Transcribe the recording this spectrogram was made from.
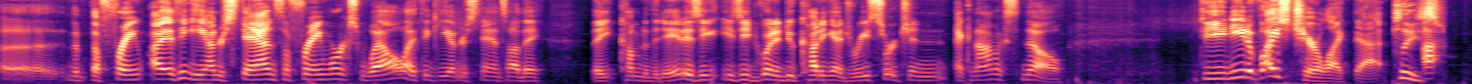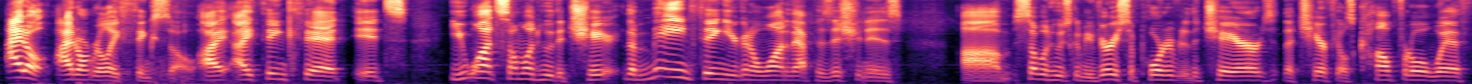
uh, the, the frame. I think he understands the frameworks well. I think he understands how they they come to the data. Is he, is he going to do cutting edge research in economics? No. Do you need a vice chair like that? Please. I, I don't. I don't really think so. I, I think that it's you want someone who the chair. The main thing you're going to want in that position is um, someone who's going to be very supportive of the chair. The chair feels comfortable with.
